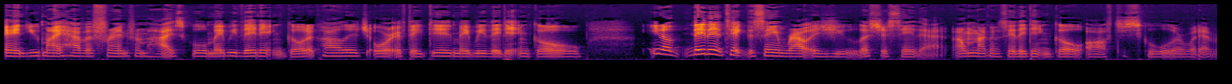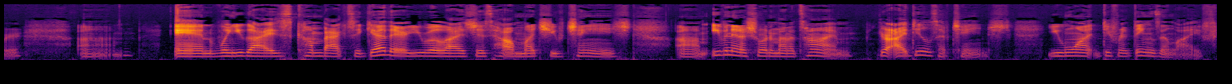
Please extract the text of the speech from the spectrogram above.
and you might have a friend from high school. Maybe they didn't go to college, or if they did, maybe they didn't go you know, they didn't take the same route as you. Let's just say that. I'm not going to say they didn't go off to school or whatever. Um, and when you guys come back together, you realize just how much you've changed, um, even in a short amount of time. Your ideals have changed. You want different things in life.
